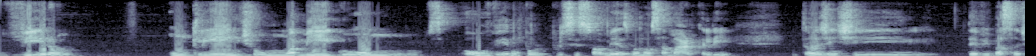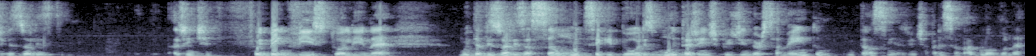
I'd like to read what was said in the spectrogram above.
viram um cliente ou um amigo ou, um, ou viram por, por si só mesmo a nossa marca ali. Então a gente teve bastante visualização. A gente foi bem visto ali, né? Muita visualização, muitos seguidores, muita gente pedindo orçamento. Então, assim, a gente apareceu na Globo, né?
